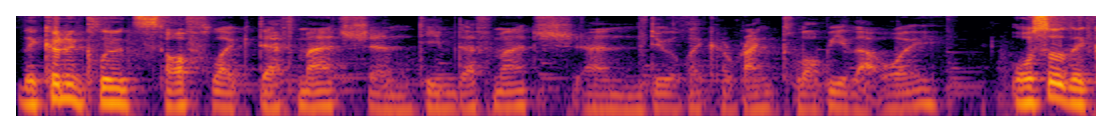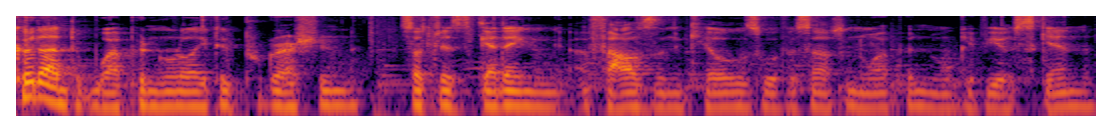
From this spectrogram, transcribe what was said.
They could include stuff like deathmatch and team deathmatch and do like a ranked lobby that way. Also, they could add weapon-related progression, such as getting a thousand kills with a certain weapon will give you a skin.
